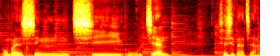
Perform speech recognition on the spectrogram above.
我们星期五见，谢谢大家。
